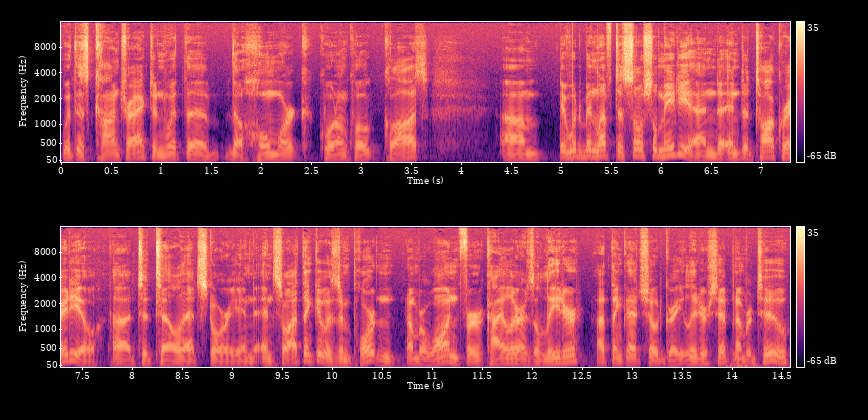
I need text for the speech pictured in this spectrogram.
with his contract and with the the homework quote unquote clause. Um, it would have been left to social media and and to talk radio uh, to tell that story, and and so I think it was important. Number one for Kyler as a leader, I think that showed great leadership. Number two,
